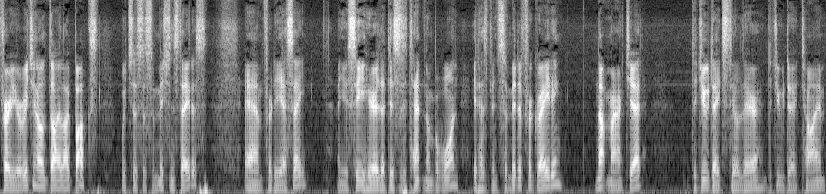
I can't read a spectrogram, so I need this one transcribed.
very original dialog box, which is the submission status um, for the essay. And you see here that this is attempt number one. It has been submitted for grading not marked yet. The due date's still there, the due date time,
